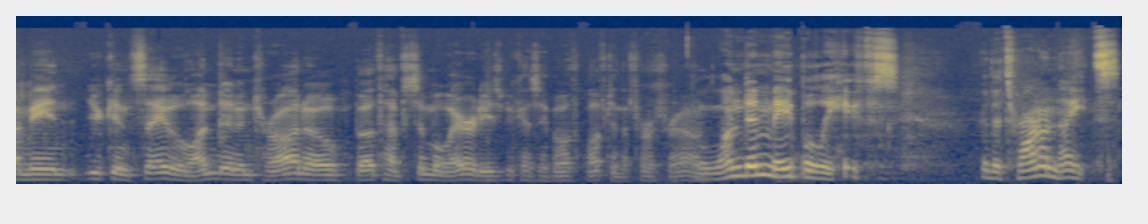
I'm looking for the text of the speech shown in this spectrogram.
I mean, you can say London and Toronto both have similarities because they both left in the first round. London Maple Leafs. Or the Toronto Knights.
